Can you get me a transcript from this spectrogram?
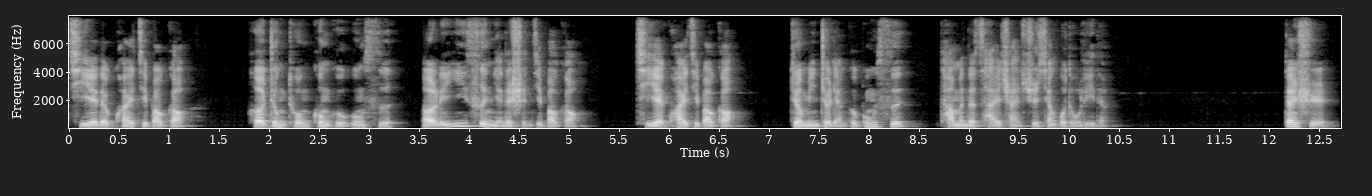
企业的会计报告和正通控股公司二零一四年的审计报告、企业会计报告，证明这两个公司他们的财产是相互独立的。但是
